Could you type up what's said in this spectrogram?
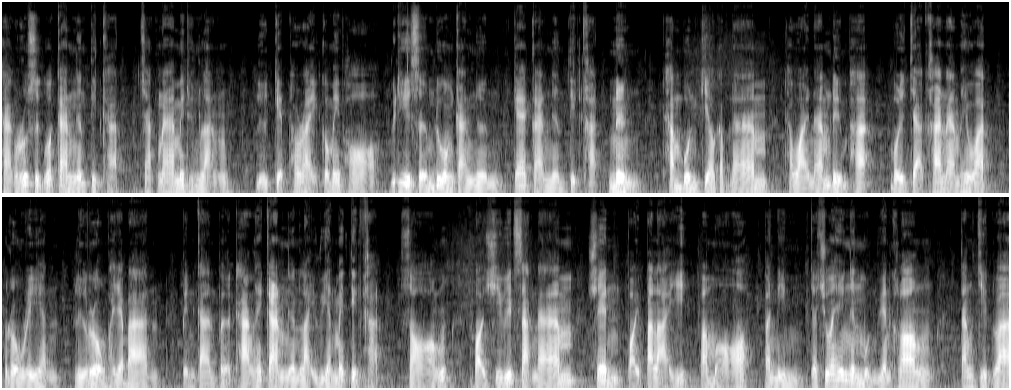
หากรู้สึกว่าการเงินติดขัด ชักหน้าไม่ถึงหลัง หรือเก็บเท่าไหร่ก็ไม่พอ วิธีเสริมดวงการเงิน แก้การเงินติดขัด 1. ทำบุญเกี่ยวกับน้ำถวายน้ำดื่มพระ บริจาคค่าน้ำให้วัด โรงเรียน หรือโรงพยาบาล เป็นการเปิดทางให้การเงินไหลเวียนไม่ติดขัด 2. ปล่อยชีวิตสัตว์น้ำ เช่น ปล่อยปลาไหล ปลาหมอ ปลานิลจะช่วยให้เงินหมุนเวียนคล่อง ตั้งจิตว่า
